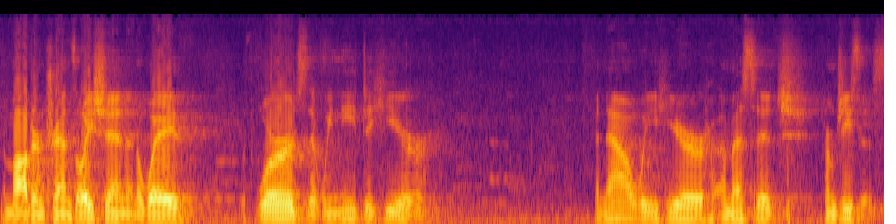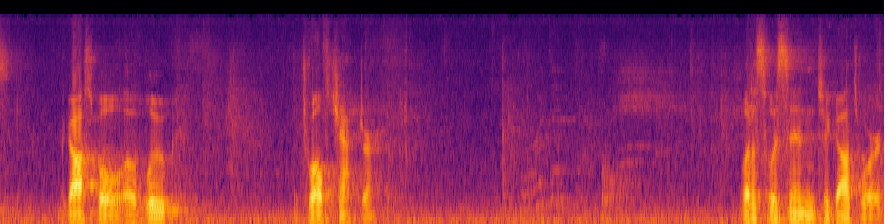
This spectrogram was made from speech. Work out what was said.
The modern translation, in a way, with words that we need to hear. And now we hear a message from Jesus, the Gospel of Luke, the 12th chapter. Let us listen to God's word.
